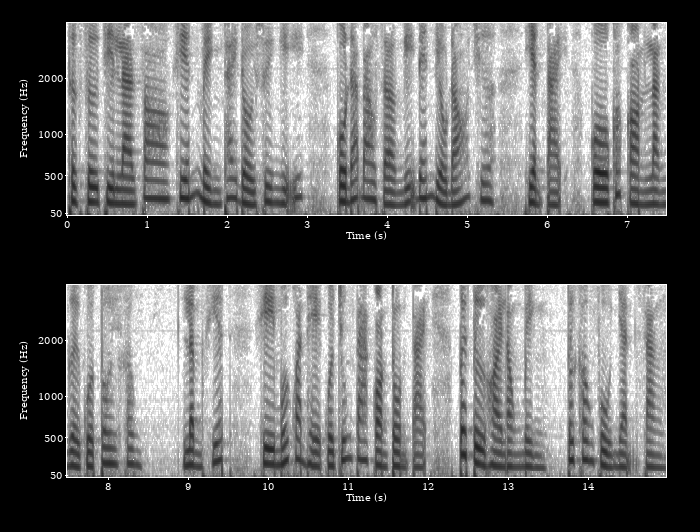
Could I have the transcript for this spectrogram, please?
thực sự chỉ là do khiến mình thay đổi suy nghĩ. Cô đã bao giờ nghĩ đến điều đó chưa? Hiện tại, cô có còn là người của tôi không? Lâm Khiết, Khi mối quan hệ của chúng ta còn tồn tại, tôi tự hỏi lòng mình. Tôi không phủ nhận rằng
